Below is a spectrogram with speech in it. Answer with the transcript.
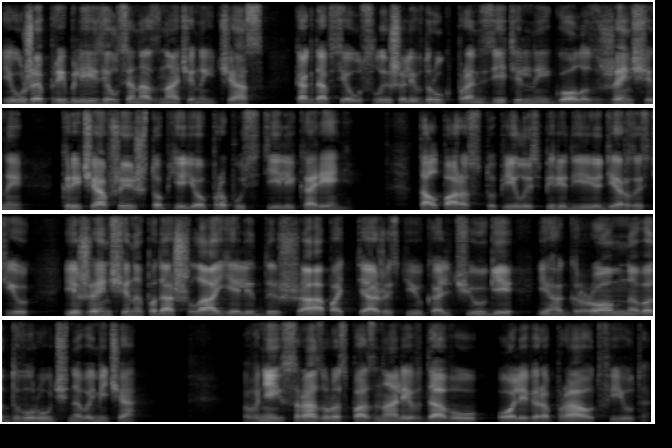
И уже приблизился назначенный час, когда все услышали вдруг пронзительный голос женщины, кричавшей, чтоб ее пропустили к арене. Толпа расступилась перед ее дерзостью, и женщина подошла, еле дыша под тяжестью кольчуги и огромного двуручного меча. В ней сразу распознали вдову Оливера Праудфьюта,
